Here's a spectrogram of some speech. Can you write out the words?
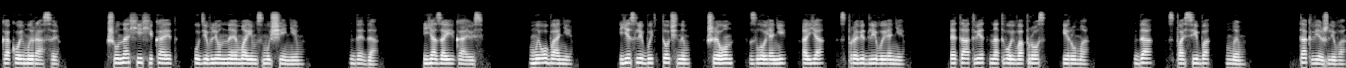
какой мы расы. Шуна хихикает, удивленная моим смущением. Да-да. Я заикаюсь. Мы оба они. Если быть точным, Шион, злой они, а я, справедливый они. Это ответ на твой вопрос, Ирума. Да, спасибо, мэм. Так вежливо.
